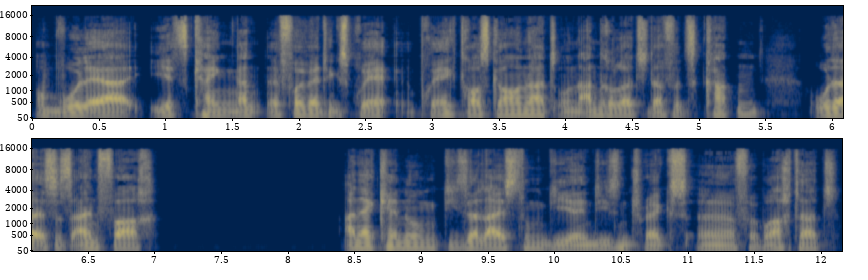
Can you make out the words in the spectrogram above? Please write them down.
obwohl er jetzt kein äh, vollwertiges Projekt, Projekt rausgehauen hat und andere Leute dafür zu cutten? Oder ist es einfach Anerkennung dieser Leistung, die er in diesen Tracks äh, verbracht hat?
